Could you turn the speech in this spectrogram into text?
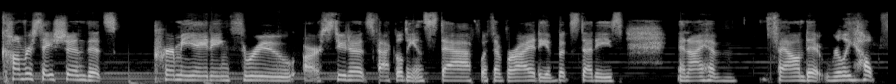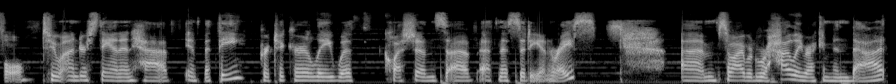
conversation that's permeating through our students, faculty, and staff with a variety of book studies. And I have found it really helpful to understand and have empathy, particularly with questions of ethnicity and race. Um, so I would highly recommend that.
